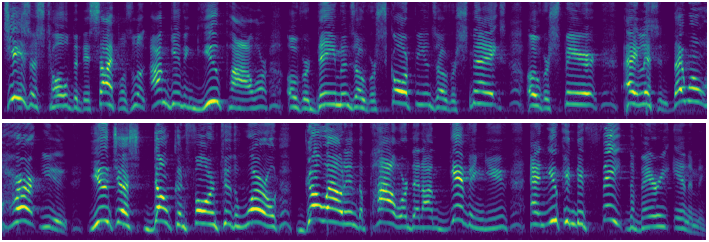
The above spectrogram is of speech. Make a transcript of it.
Jesus told the disciples, Look, I'm giving you power over demons, over scorpions, over snakes, over spirit. Hey, listen, they won't hurt you. You just don't conform to the world. Go out in the power that I'm giving you, and you can defeat the very enemy.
